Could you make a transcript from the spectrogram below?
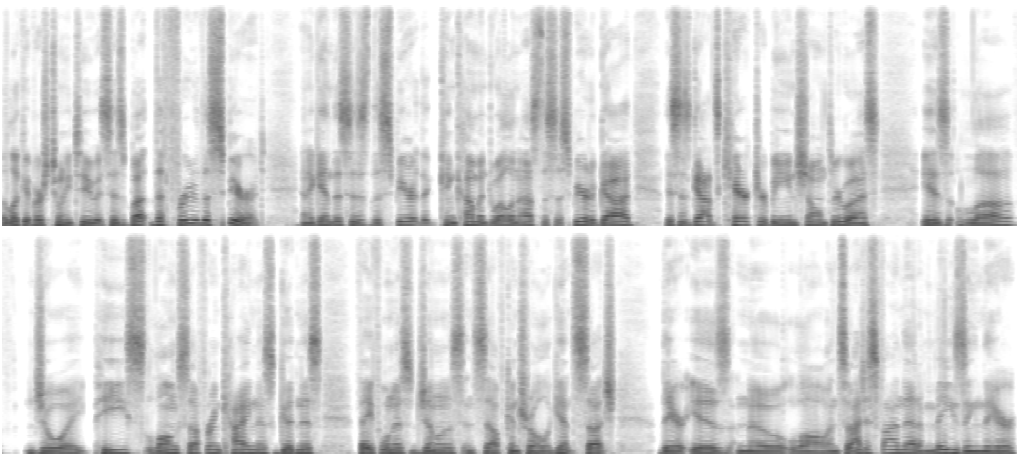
But look at verse 22. It says, But the fruit of the Spirit, and again, this is the Spirit that can come and dwell in us. This is the Spirit of God. This is God's character being shown through us, is love, joy, peace, long suffering, kindness, goodness, faithfulness, gentleness, and self control. Against such, there is no law. And so I just find that amazing there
